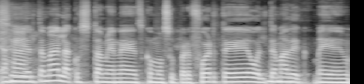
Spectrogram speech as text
Sí, ajá. el tema del acoso también es como súper fuerte o el tema de... eh,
